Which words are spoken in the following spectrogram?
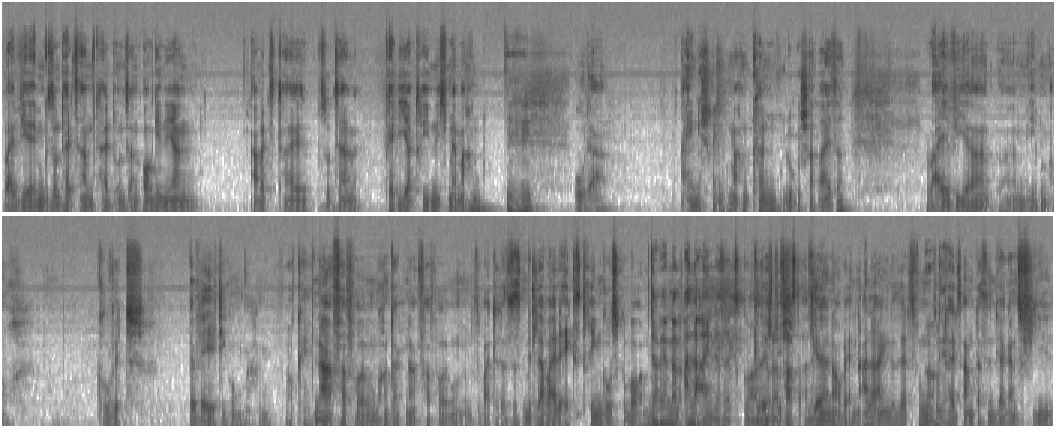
weil wir im Gesundheitsamt halt unseren originären Arbeitsteil soziale Pädiatrie nicht mehr machen oder eingeschränkt machen können, logischerweise, weil wir ähm, eben auch Covid-Bewältigung machen. Okay. Nachverfolgung, Kontaktnachverfolgung und so weiter. Das ist mittlerweile extrem groß geworden. Da werden dann alle eingesetzt quasi oder fast alle. Genau, werden alle eingesetzt vom Okay. Gesundheitsamt. Das sind ja ganz viele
